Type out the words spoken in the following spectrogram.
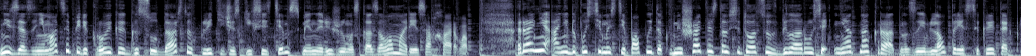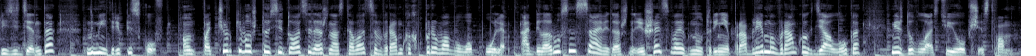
Нельзя заниматься перекройкой государств и политических систем смены режима, сказала Мария Сахарова. Ранее о недопустимости попыток вмешательства в ситуацию в Беларуси неоднократно заявлял пресс-секретарь президента Дмитрий Песков. Он подчеркивал, что ситуация должна оставаться в рамках правового поля, а белорусы сами должны решать свои внутренние проблемы в рамках диалога между властью и обществом.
